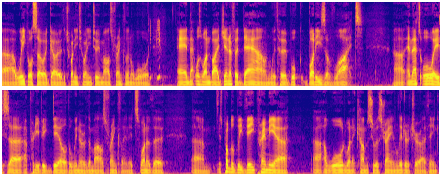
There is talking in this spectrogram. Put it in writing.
uh, a week or so ago. The 2022 Miles Franklin Award, and that was won by Jennifer Down with her book Bodies of Light. Uh, and that's always uh, a pretty big deal. The winner of the Miles Franklin. It's one of the. Um, it's probably the premier uh, award when it comes to Australian literature. I think.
